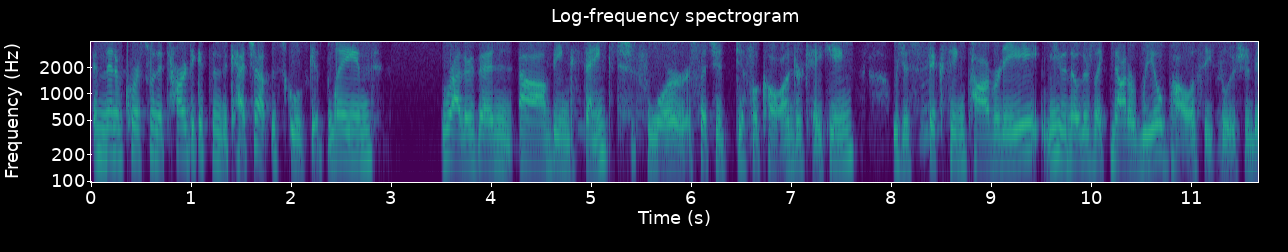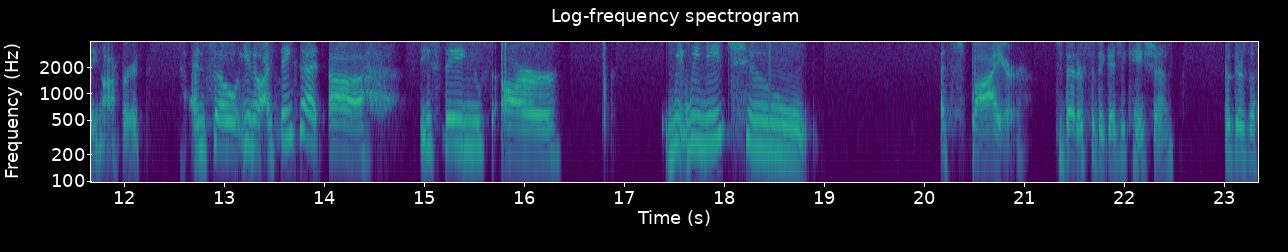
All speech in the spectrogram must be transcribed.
and then of course when it's hard to get them to catch up the schools get blamed rather than um, being thanked for such a difficult undertaking, which is fixing poverty, even though there's like not a real policy solution being offered. And so, you know, I think that uh, these things are, we, we need to aspire to better civic education. But there's a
